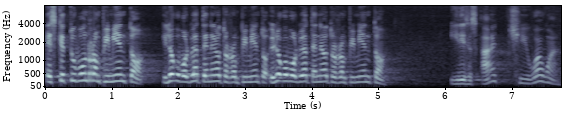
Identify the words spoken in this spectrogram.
Es que tuvo un rompimiento y luego volvió a tener otro rompimiento y luego volvió a tener otro rompimiento. Y dices, ah, Chihuahua,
